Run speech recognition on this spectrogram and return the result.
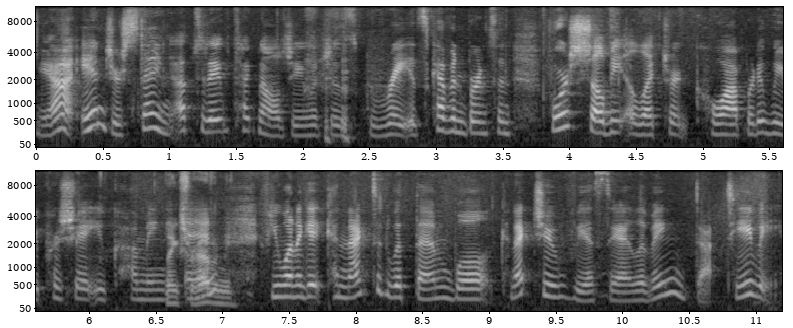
Yeah, and you're staying up to date with technology, which is great. It's Kevin Burnson for Shelby Electric Cooperative. We appreciate you coming Thanks for in. having me. If you want to get connected with them, we'll connect you via CILiving.tv.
